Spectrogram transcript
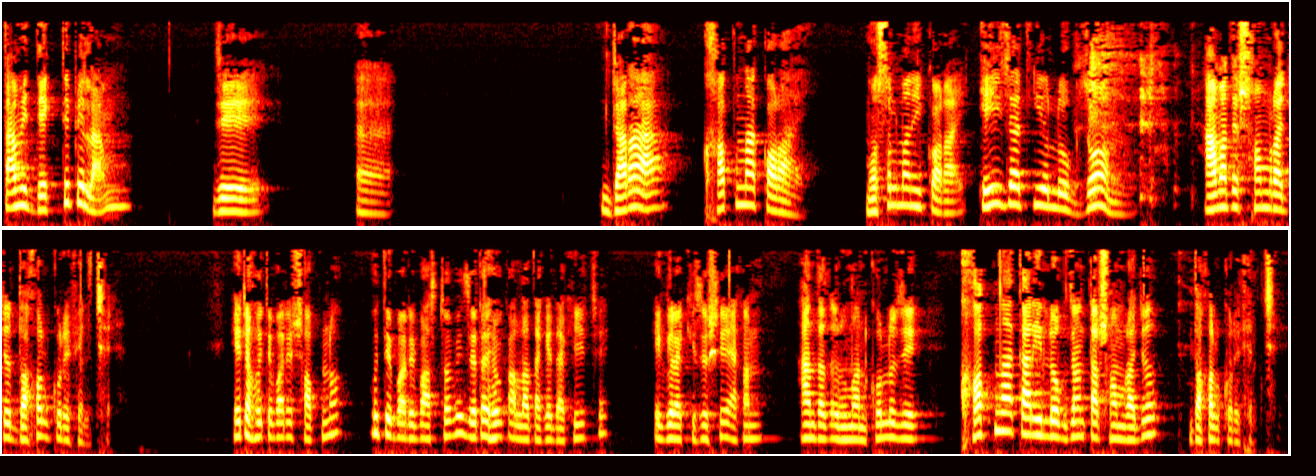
তা আমি দেখতে পেলাম যে যারা খতনা করায়, মুসলমানি করায়, এই জাতীয় লোকজন আমাদের সাম্রাজ্য দখল করে ফেলছে। এটা হইতে পারে স্বপ্ন হতে পারে বাস্তবে, যেটাই হোক আল্লাহ তাকে দেখিয়েছে। এগুলা কিছু সে এখন আন্দাজ অনুমান করল যে, খতনাকারী লোকজন তার সাম্রাজ্য দখল করে ফেলছে।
